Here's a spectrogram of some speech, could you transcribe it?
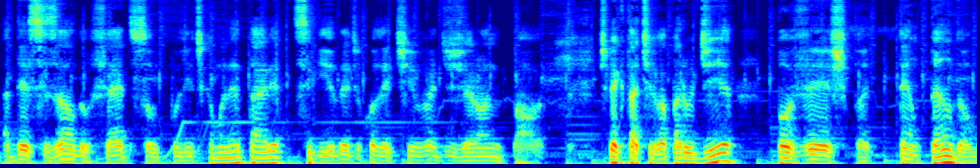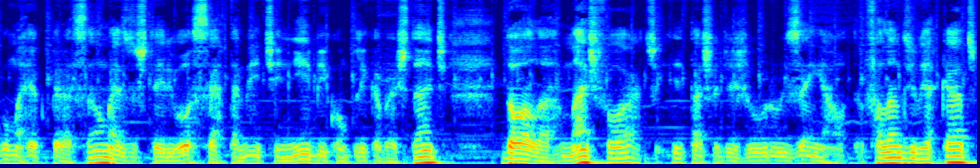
a decisão do Fed sobre política monetária, seguida de coletiva de Jerome Powell. Expectativa para o dia: Bovespa tentando alguma recuperação, mas o exterior certamente inibe e complica bastante dólar mais forte e taxa de juros em alta. Falando de mercados,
